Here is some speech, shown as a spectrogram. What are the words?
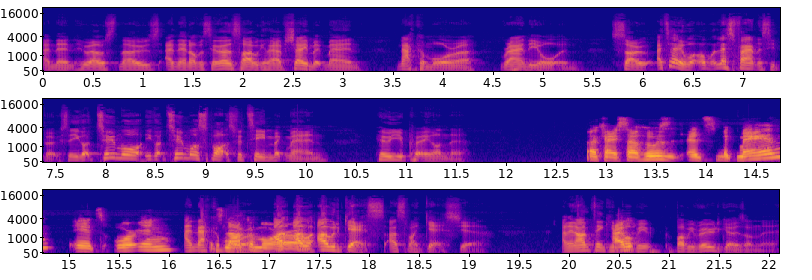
and then who else knows? And then obviously on the other side we can have Shane McMahon, Nakamura, Randy Orton. So I tell you what, let's fantasy book. So you got two more. You got two more spots for Team McMahon. Who are you putting on there? Okay, so who's it's McMahon, it's Orton, And Nakamura. It's Nakamura. I, I- I would guess. That's my guess. Yeah. I mean, I'm thinking I would- Bobby Bobby Roode goes on there,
